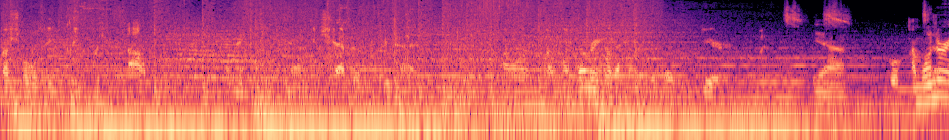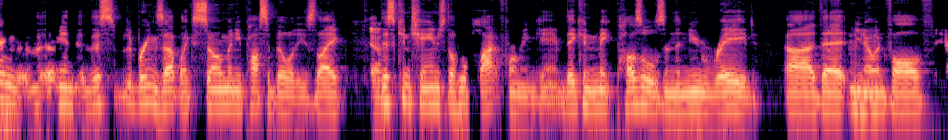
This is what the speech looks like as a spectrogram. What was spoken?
threshold, they they push out. And they can, you know, get shattered through that. Uh, I'm- I'm wondering how that happens here. but it's- it's Yeah. cool I'm wondering. I mean, this brings up like so many possibilities. Like Yeah. this can change the whole platforming game. They can make puzzles in the new raid uh, that you know involve you know,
